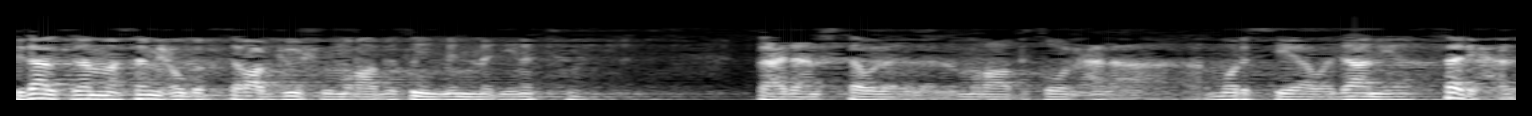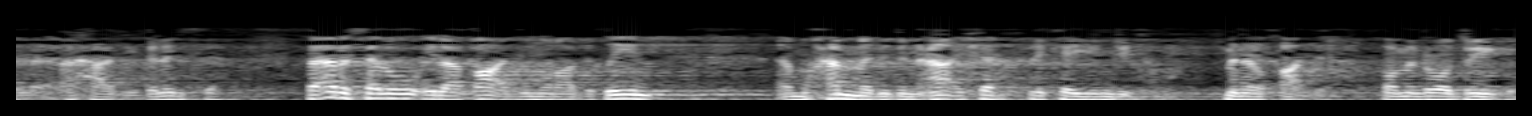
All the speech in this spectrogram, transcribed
لذلك لما سمعوا باقتراب جيوش المرابطين من مدينتهم بعد أن استولى المرابطون على مرسيا ودانيا فرح أهالي بلنسيا فأرسلوا إلى قائد المرابطين محمد بن عائشة لكي ينجدهم من القادر ومن رودريغو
